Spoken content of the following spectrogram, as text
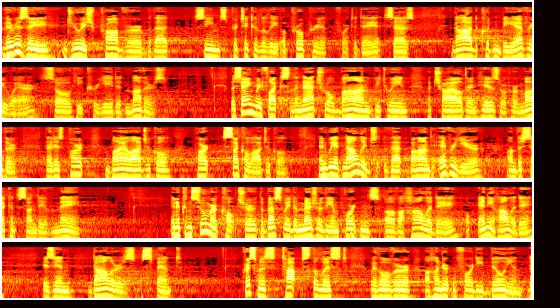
There is a Jewish proverb that seems particularly appropriate for today. It says, God couldn't be everywhere, so he created mothers. The saying reflects the natural bond between a child and his or her mother that is part biological, part psychological. And we acknowledge that bond every year on the second Sunday of May. In a consumer culture, the best way to measure the importance of a holiday, any holiday, is in dollars spent. Christmas tops the list with over $140 billion.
